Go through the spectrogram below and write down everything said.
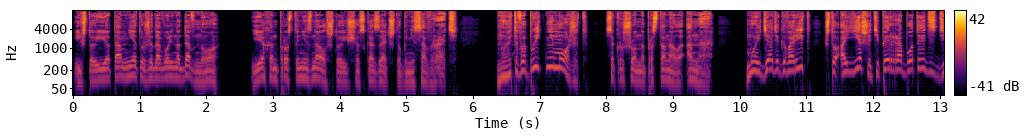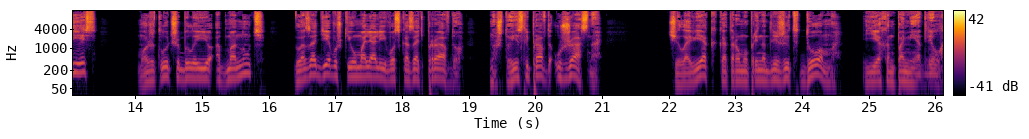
и что ее там нет уже довольно давно». Ехан просто не знал, что еще сказать, чтобы не соврать. «Но этого быть не может!» — сокрушенно простонала она. «Мой дядя говорит, что Аеша теперь работает здесь». Может, лучше было ее обмануть? Глаза девушки умоляли его сказать правду. Но что, если правда ужасна? Человек, которому принадлежит дом, Ехан помедлил.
